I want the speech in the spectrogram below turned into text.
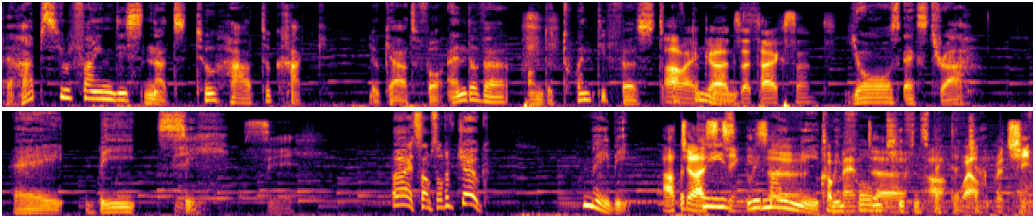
Perhaps you'll find this nut too hard to crack. Look out for Andover on the 21st Oh of my the god, month. that accent. Yours extra. A, B, C. See. Oh, it's some sort of joke. Maybe. Arthur But please Hastings, remind uh, me to inform Chief Inspector oh, well, Japp. the chief.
